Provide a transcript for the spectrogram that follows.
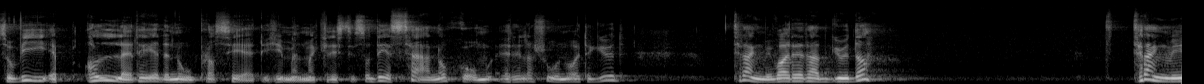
Så vi er allerede nå plassert i himmelen med Kristus. Og det sier noe om relasjonen vår til Gud. Trenger vi være redd Gud, da? Trenger vi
